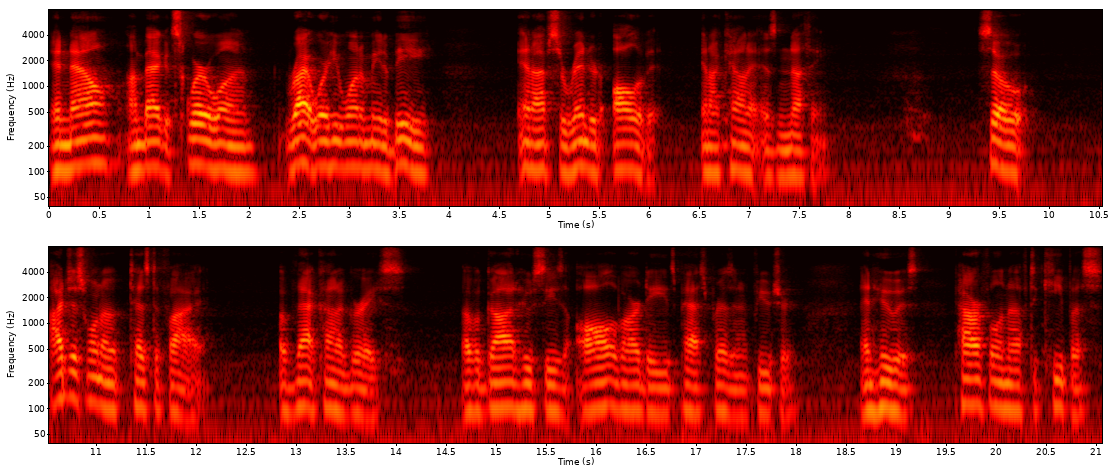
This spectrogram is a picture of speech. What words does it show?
And now I'm back at square one, right where He wanted me to be. And I've surrendered all of it. And I count it as nothing. So I just want to testify of that kind of grace of a God who sees all of our deeds, past, present, and future, and who is powerful enough to keep us,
